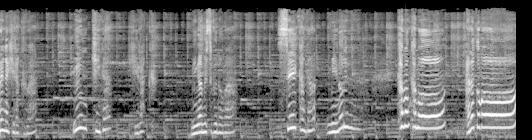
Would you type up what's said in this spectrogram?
花が開くは運気が開く。実が結ぶのは成果が実る。カモンカモン花子も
